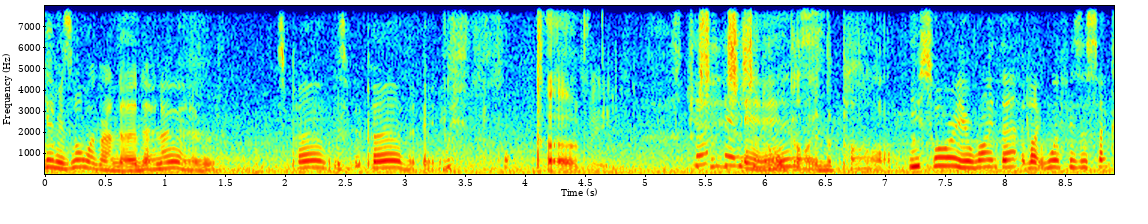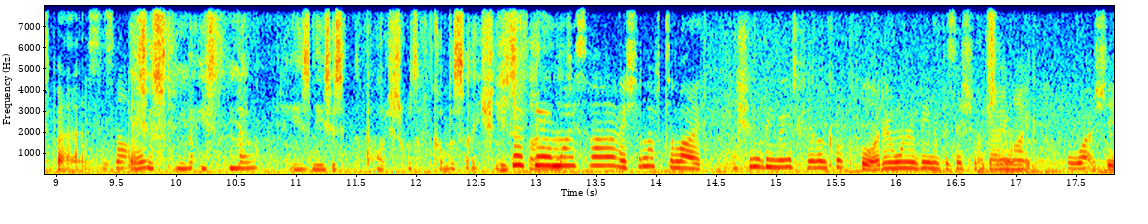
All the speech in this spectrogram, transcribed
yeah, he's not my granddad. I don't know him. It's perv. It's a bit pervy. not Pervy. Just, he's just an old guy in the park. You saw her. You're right there. Like, what if he's a sex pest? It's not. He's just he's lonely, isn't he? He's just in the park, just wants to have a conversation. He's should be on my side. I shouldn't have to like. I shouldn't be made to feel uncomfortable. I don't want to be in a position of I'm going sorry. like, oh, actually,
